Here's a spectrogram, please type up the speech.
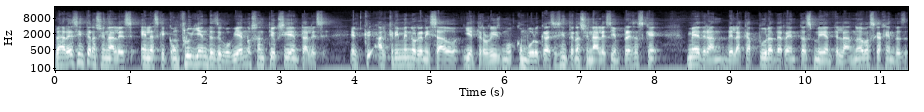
las redes internacionales en las que confluyen desde gobiernos antioccidentales al crimen organizado y el terrorismo con burocracias internacionales y empresas que medran de la captura de rentas mediante las nuevas agendas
